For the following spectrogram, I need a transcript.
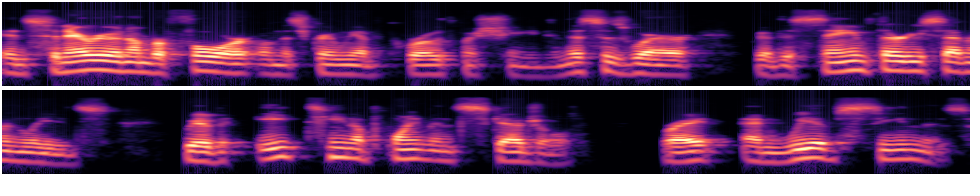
In scenario number four on the screen, we have growth machine. And this is where we have the same 37 leads. We have 18 appointments scheduled, right? And we have seen this.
